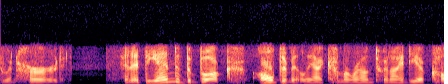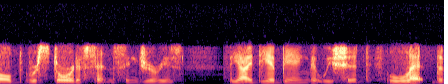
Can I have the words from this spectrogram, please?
to and heard. And at the end of the book, ultimately, I come around to an idea called restorative sentencing juries. The idea being that we should let the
